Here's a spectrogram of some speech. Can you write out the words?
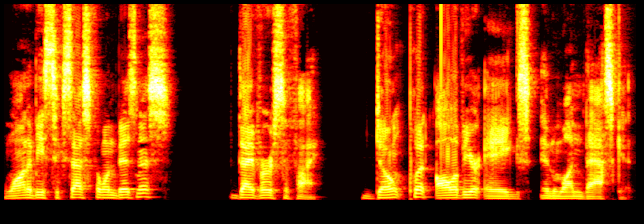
Want to be successful in business? Diversify. Don't put all of your eggs in one basket.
